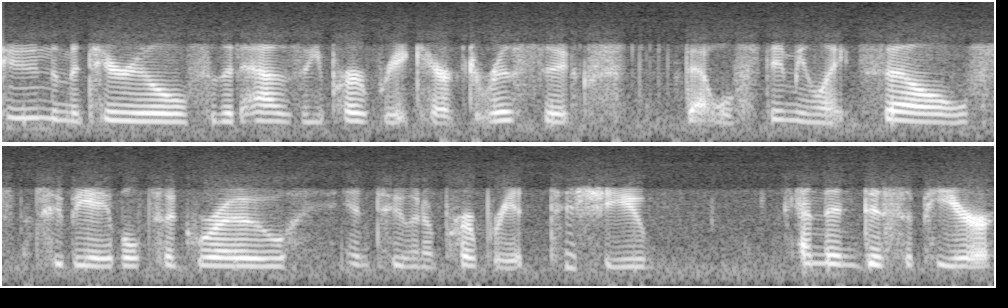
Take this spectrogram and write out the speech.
tune the material so that it has the appropriate characteristics that will stimulate cells to be able to grow into an appropriate tissue and then disappear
